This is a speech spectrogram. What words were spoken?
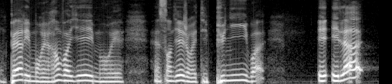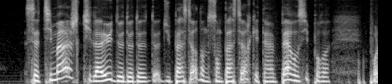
Mon père, il m'aurait renvoyé, il m'aurait incendié, j'aurais été puni. Et, là, cette image qu'il a eue du pasteur, de son pasteur, qui était un père aussi pour, pour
